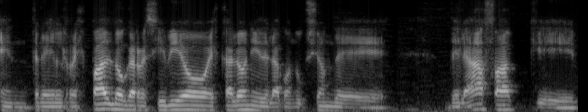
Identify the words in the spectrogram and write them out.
entre el respaldo que recibió Scaloni de la conducción de, de la AFA, que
